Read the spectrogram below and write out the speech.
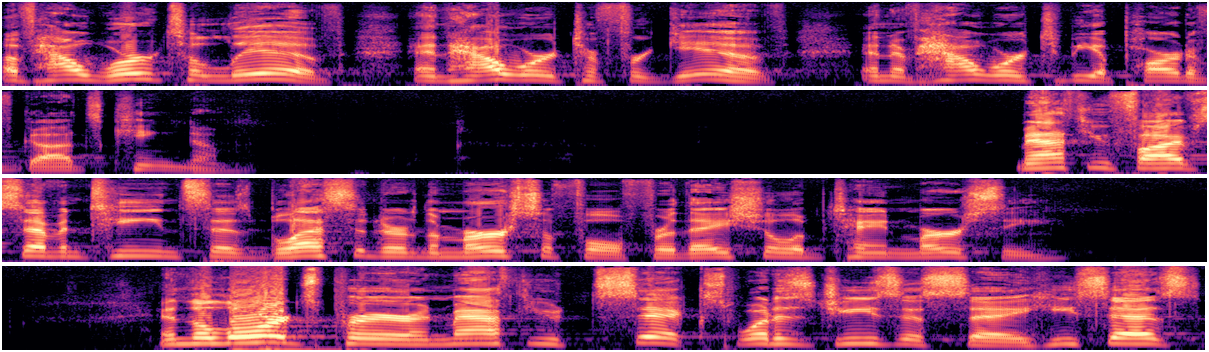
of how we're to live and how we're to forgive and of how we're to be a part of God's kingdom. Matthew 5:17 says, "Blessed are the merciful, for they shall obtain mercy." In the Lord's Prayer in Matthew 6, what does Jesus say? He says,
